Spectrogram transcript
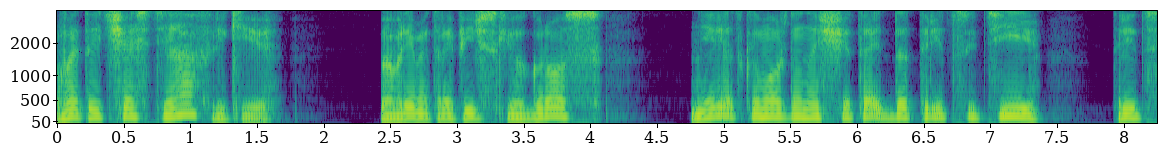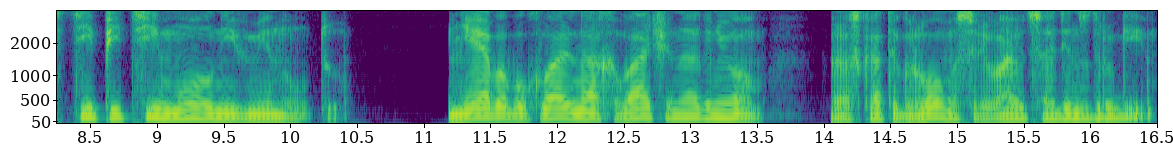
В этой части Африки во время тропических гроз нередко можно насчитать до 30-35 молний в минуту. Небо буквально охвачено огнем, раскаты грома сливаются один с другим.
